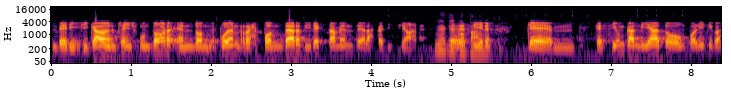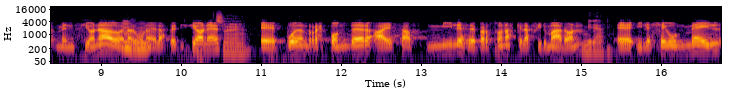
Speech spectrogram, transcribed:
verificado en change.org en donde pueden responder directamente a las peticiones. Es decir, que, mm, que si un candidato o un político es mencionado en alguna de las peticiones, eh, pueden responder a esas miles de personas que la firmaron eh, y les llega un mail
